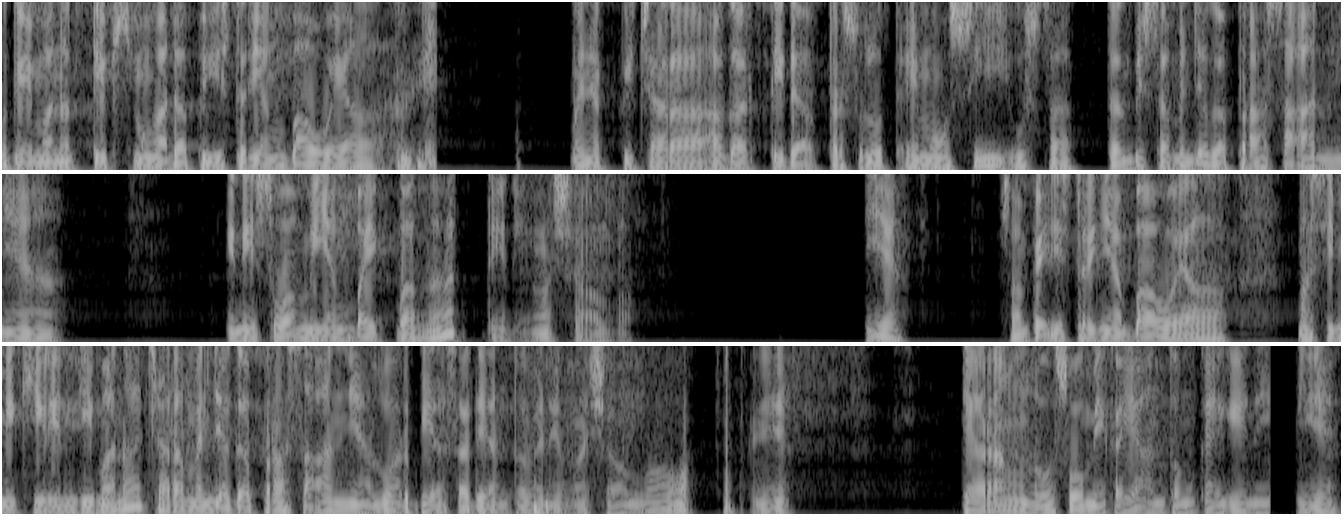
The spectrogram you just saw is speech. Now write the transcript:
Bagaimana tips menghadapi istri yang bawel? Banyak bicara agar tidak tersulut emosi, Ustadz, dan bisa menjaga perasaannya. Ini suami yang baik banget, ini Masya Allah. Iya, sampai istrinya bawel, masih mikirin gimana cara menjaga perasaannya luar biasa di antum ini masya Allah iya. jarang loh suami kayak antum kayak gini iya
